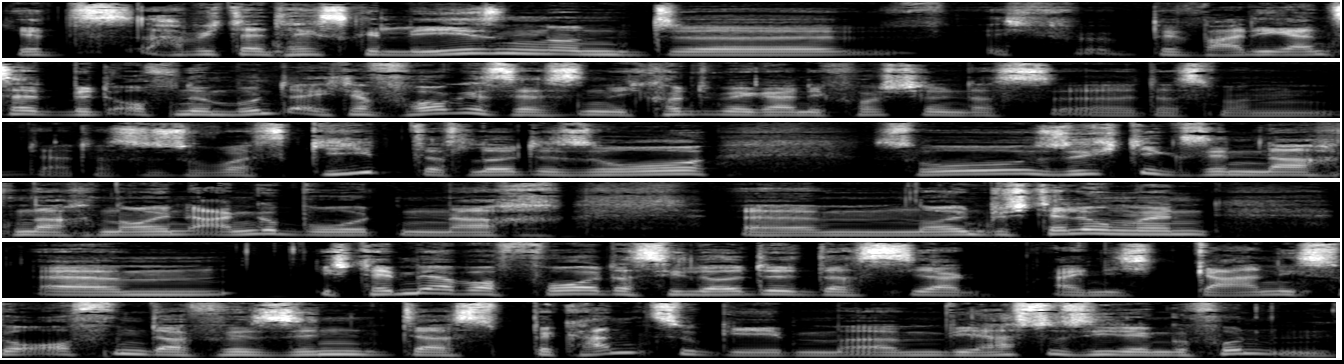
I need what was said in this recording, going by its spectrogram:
Jetzt habe ich deinen Text gelesen und äh, ich war die ganze Zeit mit offenem Mund eigentlich davor gesessen. Ich konnte mir gar nicht vorstellen, dass, äh, dass man, ja, dass es sowas gibt, dass Leute so, so süchtig sind nach, nach neuen Angeboten, nach ähm, neuen Bestellungen. Ähm, Ich stelle mir aber vor, dass die Leute das ja eigentlich gar nicht so offen dafür sind, das bekannt zu geben. Ähm, wie hast du sie denn gefunden?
